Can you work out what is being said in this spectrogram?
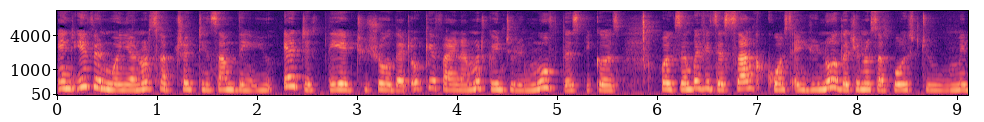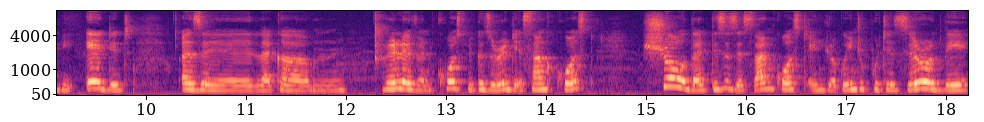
And even when you're not subtracting something you add it there to show that okay fine i'm not going to remove this because for example if it's a sunk cost and you know that you're not supposed to maybe add it as a like um relevant cost because already a sunk cost show that this is a sunk cost and you're going to put a zero there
